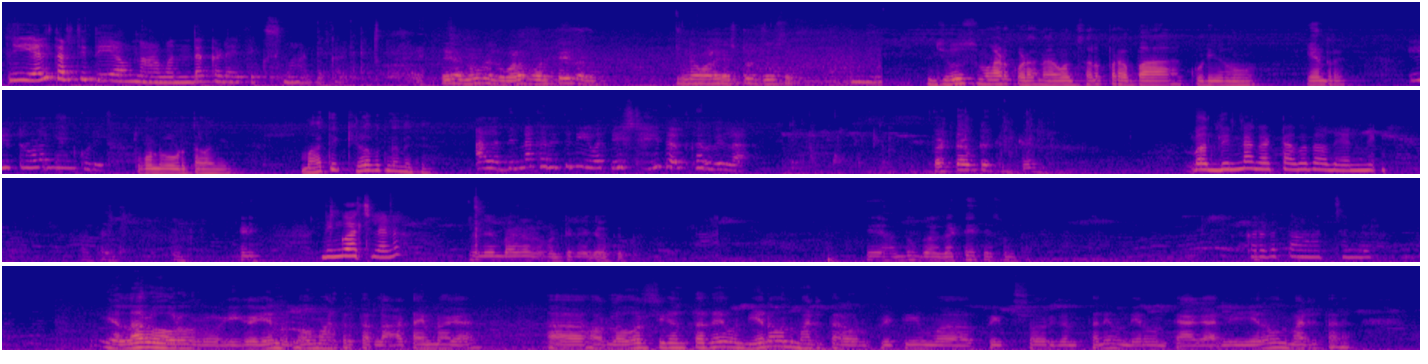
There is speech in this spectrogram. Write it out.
ನೀ ಎಲ್ಲಿ ತರ್ತಿದ್ದಿ? ಅವ್ ನಾ ಒಂದ ಕಡೆ ಫಿಕ್ಸ್ ಮಾಡ್ಬೇಕಾಗಿತ್ತು. ಈಗ ನೋಡಿ ಒಳಗೆ ಹೊರಟೇ ಇಲ್ಲ ಇನ್ನು ಒಳಗೆ ಎಷ್ಟು ಜ್ಯೂಸ್ ಐತಿ. ಜ್ಯೂಸ್ ಮಾಡ್ಕೊಡ ನಾವು ಒಂದು ಸ್ವಲ್ಪ ರಬ್ಬ ಕುಡಿಯೋನು ಏನ್ರ? ಇಟ್ರೊಳಗೆ ಏನು ಕುಡಿದು? ತೊಗೊಂಡು ಹೋಗ್ಬಿಡ್ತಾಳಂಗೆ ಮಾತಿ ಕೇಳ್ಬೇಕು ನನಗೆ. ಅಲ್ಲ ದಿನ ಕರಿತೀನಿ ಇವತ್ತು ಎಷ್ಟು ಐತೆ ಅಂತ ಕರೆದಿಲ್ಲ. ಒಂದು ದಿನ ಗಟ್ಟಾಗೋದು ಅದು ಎಣ್ಣೆ. ಹೇಳಿ ನಿಂಗೂ ಹಚ್ಚಲೇನ ನಾನೇನು ಬೇಡ ಹೊಂಟಿನ ಹೇಳ್ಬೇಕು. ಏ ಅಂದು ಗ- ಗಟ್ಟಿ ಐತೆ ಸುಂಟ ಕರಗತ್ತ ಹಚ್ಚಂಗೆ? ಎಲ್ಲರೂ ಅವ್ರವ್ರು ಈಗ ಏನು ಲವ್ ಮಾಡ್ತಿರ್ತಾರಲ್ಲ ಆ ಟೈಮ್ನಾಗ ಅವ್ರ ಲವರ್ಸಿಗಂತಾನೆ ಒಂದು ಏನೋ ಒಂದು ಮಾಡಿರ್ತಾರೆ ಅವ್ರು. ಪ್ರೀತಿ, ಮ ಪ್ರೀತಿಸೋರಿಗಂತಾನೆ ಒಂದು ಏನೋ ಒಂದು ತ್ಯಾಗ ಆಗಲಿ, ಏನೋ ಒಂದು ಮಾಡಿರ್ತಾರೆ.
